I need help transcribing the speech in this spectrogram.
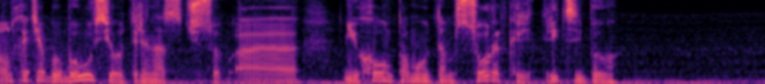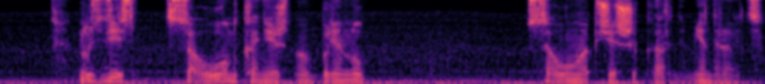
Он хотя бы был всего 13 часов, а Нью-Холланд, по-моему, там 40 или 30 было. Ну, здесь салон, конечно, блин, ну, салон вообще шикарный, мне нравится.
